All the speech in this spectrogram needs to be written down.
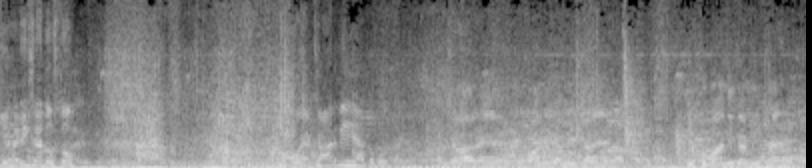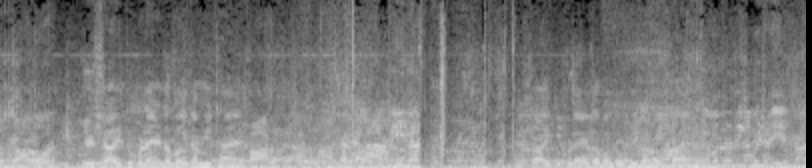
ये हरीसा है दोस्तों। वो अचार भी है यहाँ तो बहुत सारे। अचार है खुबानी का मीठा है। ये खुबानी का मीठा है। हाँ और? ये शाही टुकड़े हैं डबल का मीठा है। हाँ। ये शाही टुकड़े हैं डबल रोटी का मीठा है। डबल रोटी का मिठाई है हाँ।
